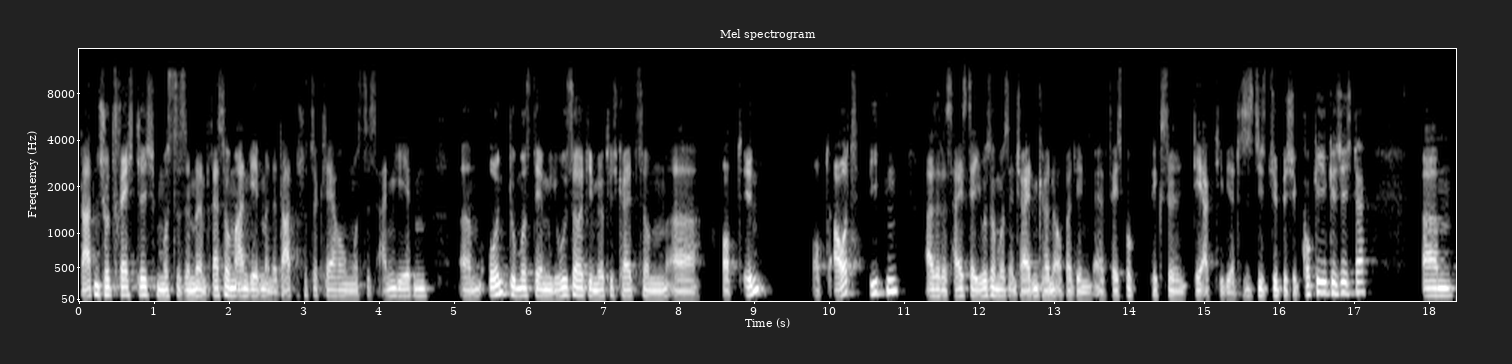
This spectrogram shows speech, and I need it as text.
Datenschutzrechtlich musst du es im Impressum angeben, in der Datenschutzerklärung musst du es angeben ähm, und du musst dem User die Möglichkeit zum äh, Opt-in, Opt-out bieten. Also das heißt, der User muss entscheiden können, ob er den äh, Facebook-Pixel deaktiviert. Das ist die typische Cookie-Geschichte. Ähm,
